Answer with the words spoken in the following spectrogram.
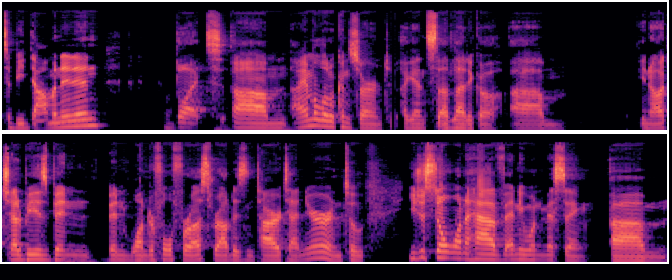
to be dominant in. But um, I am a little concerned against Atletico. Um, you know, Acerbi has been been wonderful for us throughout his entire tenure, and to you just don't want to have anyone missing. Um,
